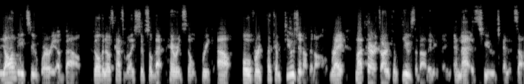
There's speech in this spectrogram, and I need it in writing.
y'all need to worry about building those kinds of relationships so that parents don't freak out over the confusion of it all, right? My parents aren't confused about anything, and that is huge in itself.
